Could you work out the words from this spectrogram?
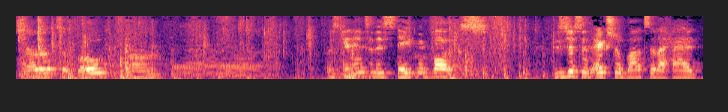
shout out to Bo. Um, let's get into this statement box. This is just an extra box that I had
